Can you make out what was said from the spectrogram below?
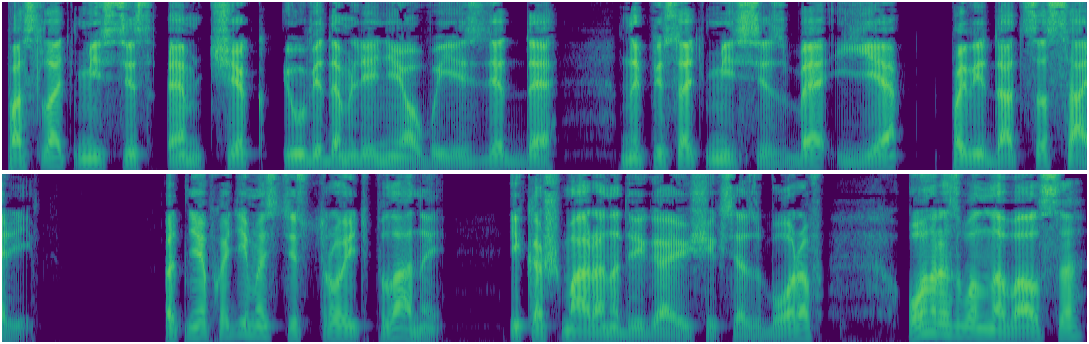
Послать миссис М. чек и уведомление о выезде. Д. Написать миссис Б. Е. Повидаться с Ари. От необходимости строить планы и кошмара надвигающихся сборов он разволновался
